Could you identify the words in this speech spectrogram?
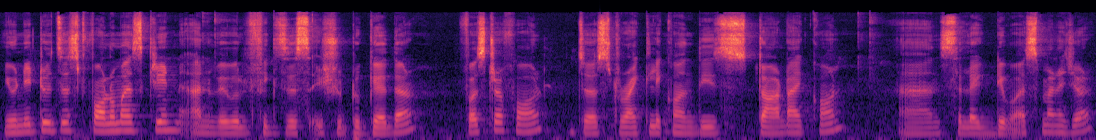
You need to just follow my screen and we will fix this issue together. First of all, just right click on the start icon and select device manager.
